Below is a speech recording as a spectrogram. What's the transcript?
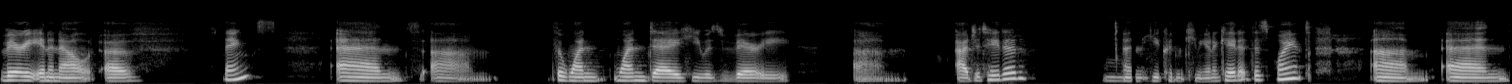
very in and out of things, and um, the one one day he was very um, agitated Mm. and he couldn't communicate at this point. Um, and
